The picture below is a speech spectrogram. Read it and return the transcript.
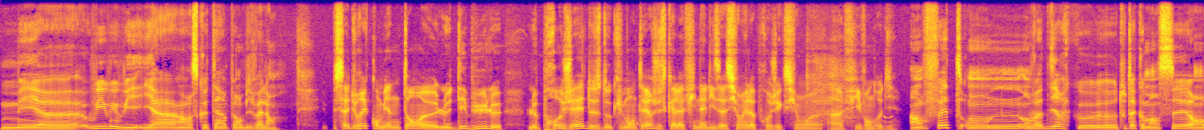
Mais euh, oui, oui, oui, il y a ce côté un peu ambivalent. Ça a duré combien de temps euh, le début, le, le, projet de ce documentaire jusqu'à la finalisation et la projection euh, à un vendredi? En fait, on, on, va dire que tout a commencé en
